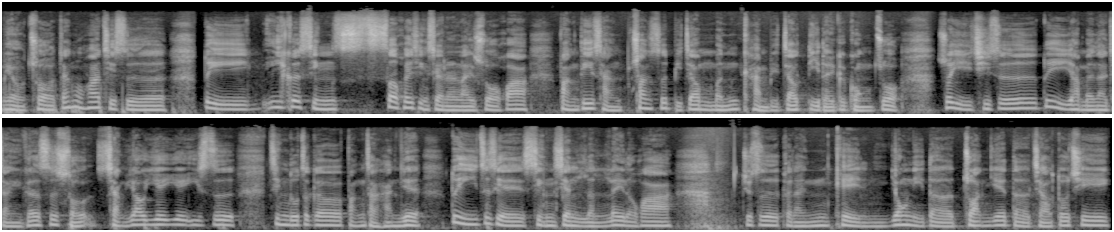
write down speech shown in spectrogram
没有错。这样的话，其实对于一个新社会新鲜人来说的话，房地产算是比较门槛比较低的一个工作。所以，其实对于他们来讲，一个是手想要跃跃欲试进入这个房产行业。对于这些新鲜人类的话，就是可能可以用你的专业的角度去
